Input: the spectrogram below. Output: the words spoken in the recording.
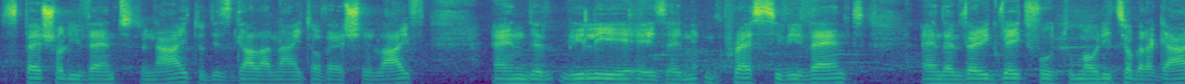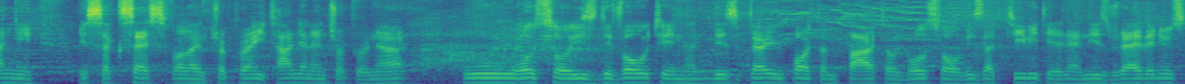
special event tonight, to this gala night of eShare Life, and really is an impressive event and I'm very grateful to Maurizio Bragagni, a successful Italian entrepreneur, who also is devoting this very important part of also of his activity and his revenues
